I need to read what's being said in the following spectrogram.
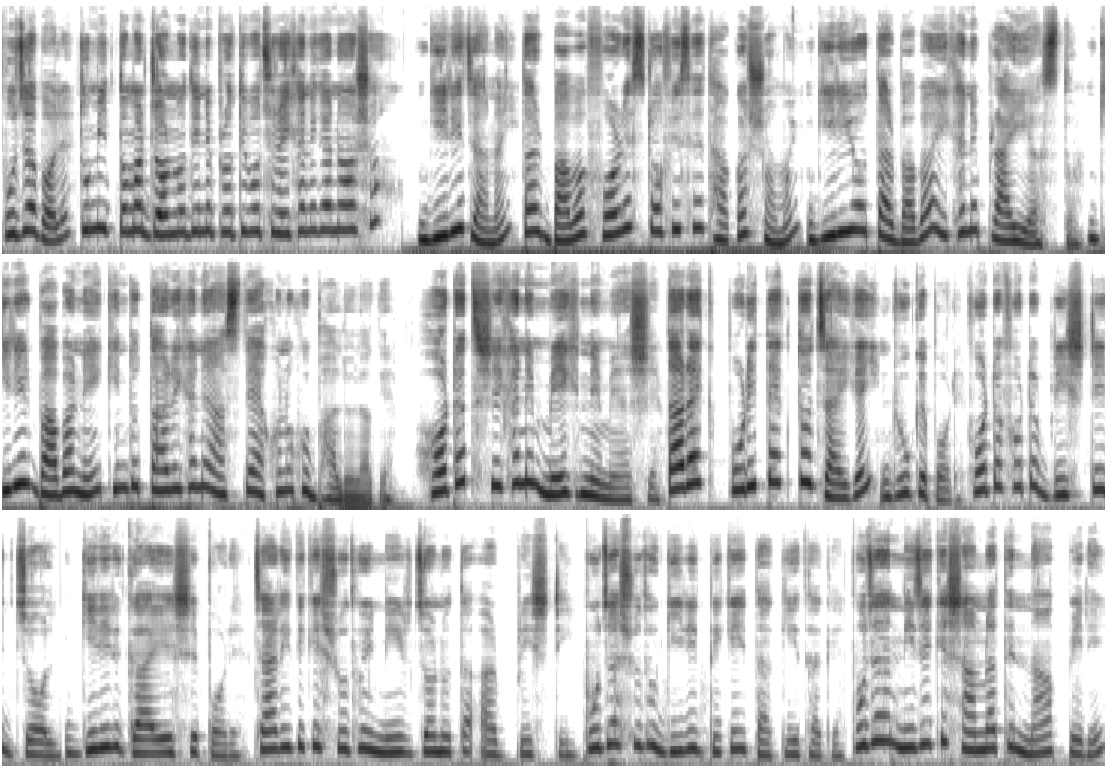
পূজা বলে, তুমি তোমার জন্মদিনে প্রতি বছর এখানে কেন আসো? গিরি জানায়, তার বাবা ফরেস্ট অফিসে থাকার সময় গিরি ও তার বাবা এখানে প্রায়ই আসতো। গিরির বাবা নেই, কিন্তু তার এখানে আসতে এখনও খুব ভালো লাগে। হঠাৎ সেখানে মেঘ নেমে আসে। তার এক পরিত্যক্ত জায়গায় ঢুকে পড়ে। ফোটা ফোটা বৃষ্টির জল গিরির গায়ে এসে পড়ে। চারিদিকে শুধুই নির্জনতা আর বৃষ্টি। পূজা শুধু গিরির দিকেই তাকিয়ে থাকে। পূজা নিজেকে সামলাতে না পেরে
